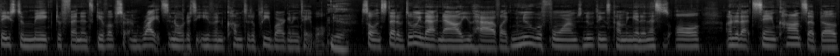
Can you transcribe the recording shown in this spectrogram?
they used to make defendants give up certain rights in order to even come to the plea bargaining table Yeah. so instead of doing that now you have like new reforms new things coming in and this is all under that same concept of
